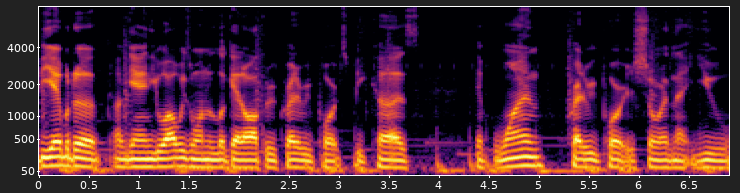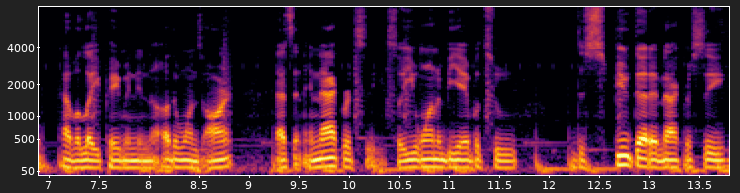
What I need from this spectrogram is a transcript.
be able to, again, you always want to look at all three credit reports because if one credit report is showing that you have a late payment and the other ones aren't, that's an inaccuracy. So you want to be able to dispute that inaccuracy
